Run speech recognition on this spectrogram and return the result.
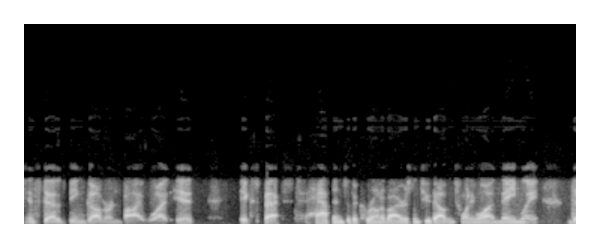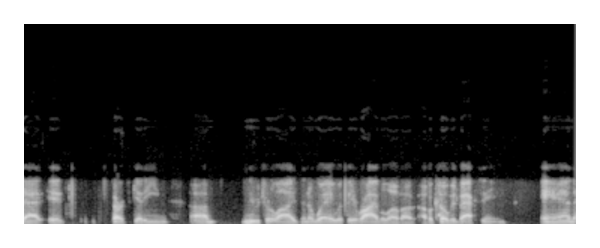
Instead, it's being governed by what it expects to happen to the coronavirus in 2021, namely that it starts getting um, neutralized in a way with the arrival of a, of a COVID vaccine. And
